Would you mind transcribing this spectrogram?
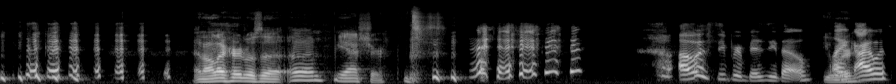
and all I heard was a, um, yeah, sure. I was super busy though. You like were? I was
